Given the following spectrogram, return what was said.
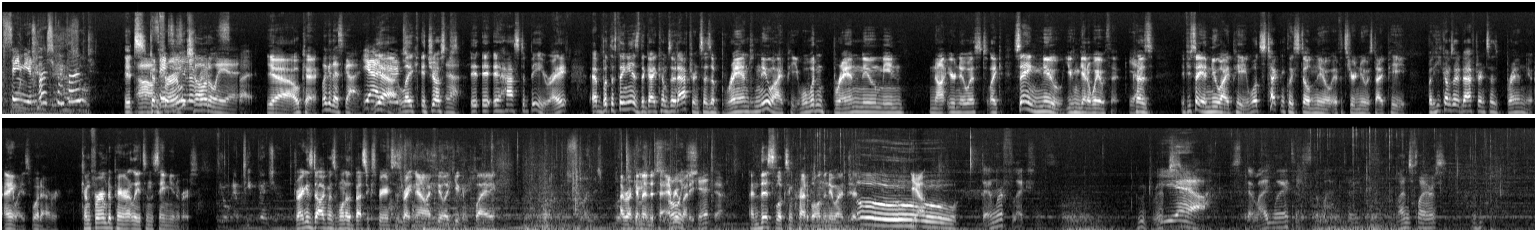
Same universe confirmed? It's Oh. Confirmed? universe, Totally it. But Yeah, okay. Look at this guy. yeah, yeah, dude. like it just Yeah. it, it, it has to be right. Uh, but the thing is, the guy comes out after and says a brand new IP. Well, wouldn't brand new mean not your newest? Like saying new, you can get away with it Yeah. because if you say a new IP, well, it's technically still new if it's your newest IP. But he comes out after and says brand new. Anyways, whatever. Confirmed. Apparently, it's in the same universe. Dragon's Dogma is one of the best experiences right now. I feel like you can play. I recommend it to everybody. Holy shit. Yeah. And this looks incredible on the new engine. Oh. Yeah. Damn reflections. Ooh, drips. Yeah. Stalagmites and stalactites. Lens flares.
